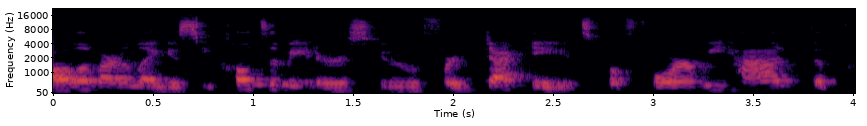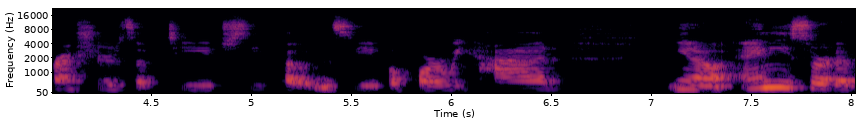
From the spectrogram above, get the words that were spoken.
all of our legacy cultivators who, for decades before we had the pressures of THC potency, before we had, you know, any sort of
